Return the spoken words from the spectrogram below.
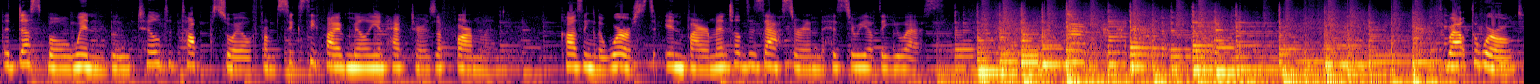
the Dust Bowl wind blew tilled topsoil from 65 million hectares of farmland, causing the worst environmental disaster in the history of the U.S. Throughout the world,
